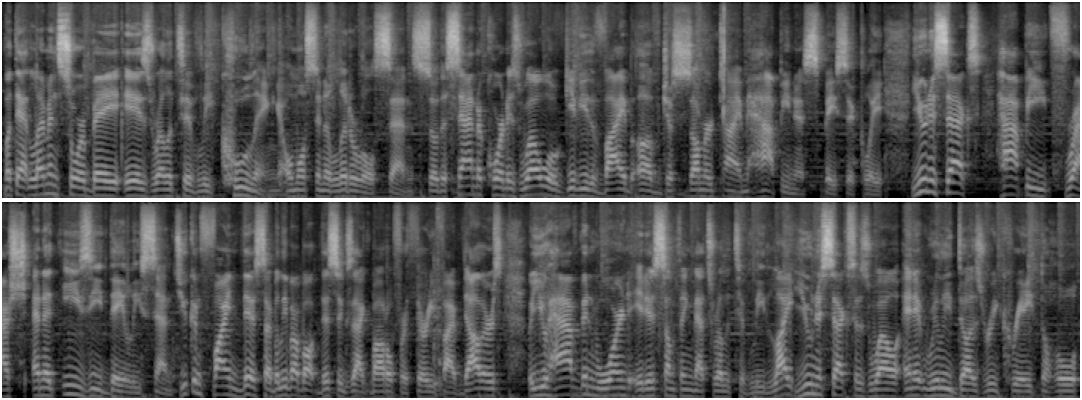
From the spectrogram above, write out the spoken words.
but that lemon sorbet is relatively cooling, almost in a literal sense. So the sand accord as well will give you the vibe of just summertime happiness, basically. Unisex, happy, fresh, and an easy daily scent. You can find this, I believe I bought this exact bottle for $35, but you have been warned it is something that's relatively light, unisex as well, and it really does recreate the whole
